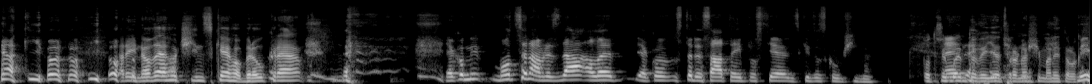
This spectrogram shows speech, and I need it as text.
nějakýho nového. Tady nového čínského broukra. jako mi moc se nám nezdá, ale jako jste desátý, prostě vždycky to zkoušíme. Potřebujeme to vědět pro naši Money My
